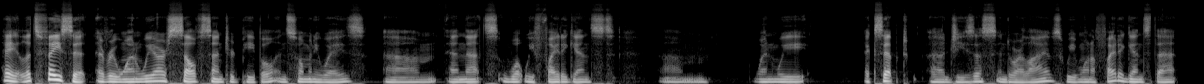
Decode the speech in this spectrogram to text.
Hey, let's face it, everyone. We are self-centered people in so many ways, um, and that's what we fight against um, when we accept uh, Jesus into our lives. We want to fight against that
